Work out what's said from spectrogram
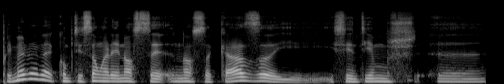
Primeiro era, a competição era em nossa, nossa casa e, e sentíamos. Uh,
